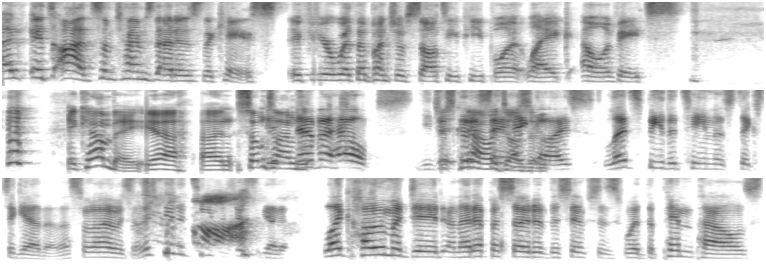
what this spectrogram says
It's odd. Sometimes that is the case. If you're with a bunch of salty people, it like elevates. it can be, yeah. And sometimes It sometimes never helps. You just gotta no, say, "Hey guys, let's be the team that sticks together." That's what I always say. Let's be the team that sticks together, like Homer did on that episode of The Simpsons with the Pin Pals,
